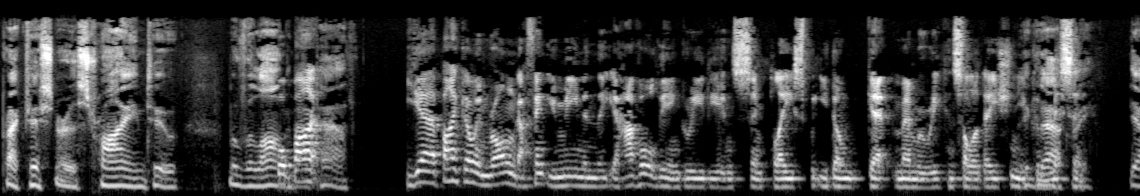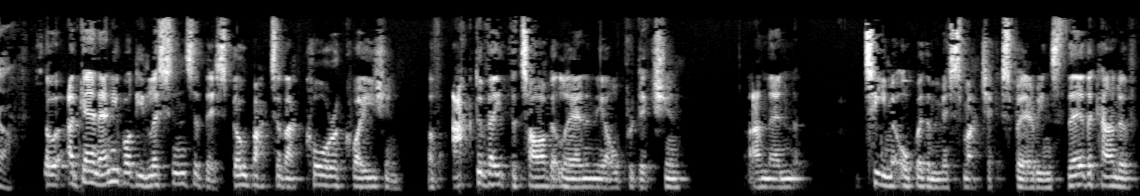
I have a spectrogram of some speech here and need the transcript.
practitioner is trying to move along well, by, that path. Yeah, by going wrong, I think you mean in that you have all the ingredients in place, but you don't get memory consolidation. You exactly. can miss it. Yeah. So again, anybody listening to this, go back to that core equation of activate the target learning, the old prediction, and then team it up with a mismatch experience. They're the kind of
